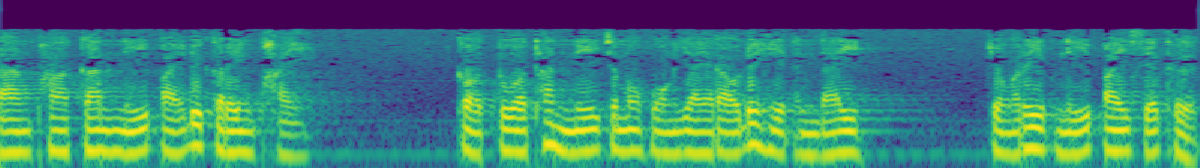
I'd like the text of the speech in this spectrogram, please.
ต่างพากันหนีไปด้วยเกรงภัยก็ตัวท่านนี้จะมาห่วงใยเราด้วยเหตุอันใด จงรีบหนีไปเสียเถิด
